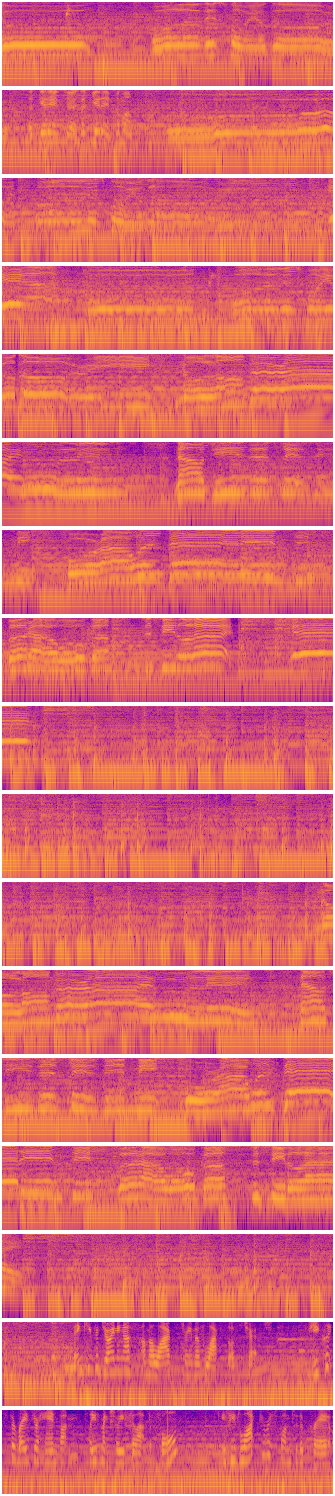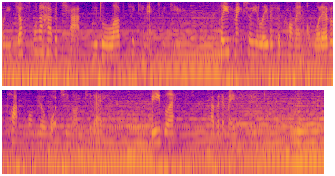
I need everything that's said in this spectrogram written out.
Oh, all of this for your glory. Let's get in, church. Let's get in. Come on. Oh, oh, oh. See the light. See the light. Thank you for joining us on the live stream of Life Source Church. If you clicked the raise your hand button, please make sure you fill out the form. If you'd like to respond to the prayer or you just want to have a chat, we'd love to connect with you. Please make sure you leave us a comment on whatever platform you're watching on today. Be blessed. Have an amazing week.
